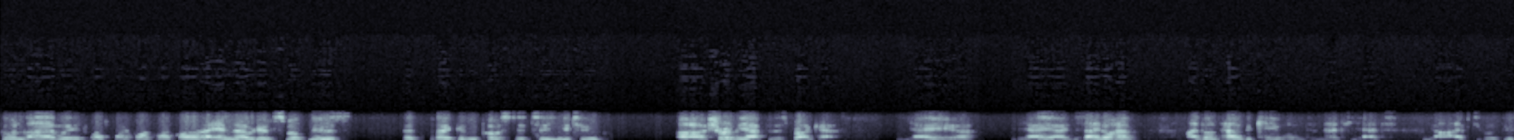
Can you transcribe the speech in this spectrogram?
Going live with what, what, what, what, what, and uh, we're doing smoke news that's uh, going to be posted to YouTube uh, shortly after this broadcast. Yeah, yeah, yeah, yeah. I just I don't have I don't have the cable internet yet. Yeah, I have to go through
